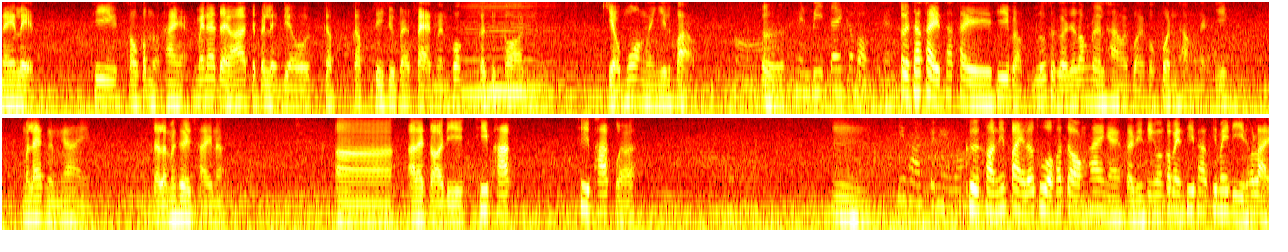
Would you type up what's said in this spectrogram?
ในเลทที่เขากำหนดให้อะไม่แน่ใจว่าจะเป็นเลทเดียวกับกับ 4.88 เหมือนพวกกสิกรอืมอืมอืมเขียวม่วงอะไรอย่างนี้หรือเปล่าอ๋อเออ เห็นบีเต้ยก็บอกกัน เออถ้าใครถ้าใครที่แบบรู้สึกว่าจะต้องเดินทางบ่อยๆก็ควรทำอย่างยิ่งมาแลกเงินง่าย แต่เราไม่เคยใช้นะเอ่ออะไรต่อดีที่พักที่พักเหรอ อืม ที่พักเป็นไงบ้างคือคราวนี้ไปแล้วทัวร์เขาจองให้ไง แต่จริงๆมันก็เป็นที่พักที่ไม่ดีเท่าไหร่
